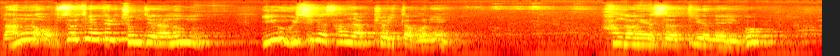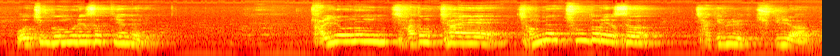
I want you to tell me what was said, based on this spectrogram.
나는 없어져야 될 존재라는 이 의식에 사로잡혀 있다 보니 한강에서 뛰어내리고 5층 건물에서 뛰어내리고 달려오는 자동차에 정면 충돌해서 자기를 죽이려 하고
